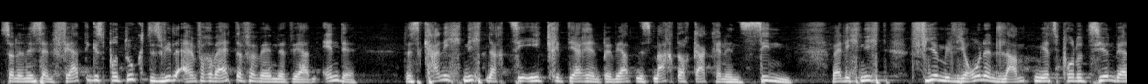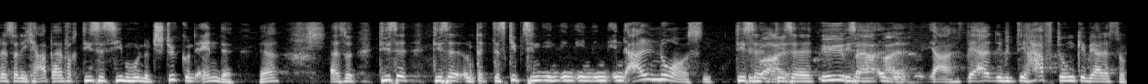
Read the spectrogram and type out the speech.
sondern es ist ein fertiges Produkt, das will einfach weiterverwendet werden. Ende. Das kann ich nicht nach CE-Kriterien bewerten. Das macht auch gar keinen Sinn, weil ich nicht vier Millionen Lampen jetzt produzieren werde, sondern ich habe einfach diese 700 Stück und Ende. Ja, also diese, diese und das gibt's in, in, in, in, in allen Nuancen. Diese, Überall. diese, Überall. diese, ja, die Haftung, Gewährleistung.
